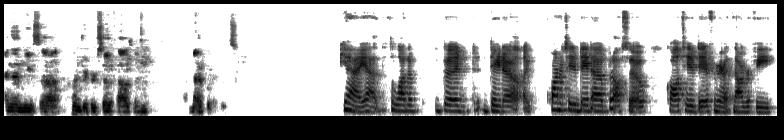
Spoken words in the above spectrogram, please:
and then these uh, hundred or so thousand medical records. Yeah, yeah, that's a lot of good data, like quantitative data, but also qualitative data from your ethnography.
